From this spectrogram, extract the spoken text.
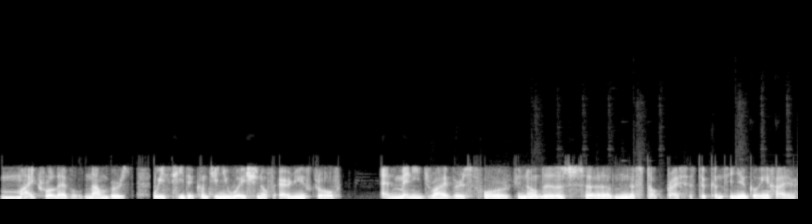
micro level numbers. We see the continuation of earnings growth and many drivers for, you know, those um, stock prices to continue going higher.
